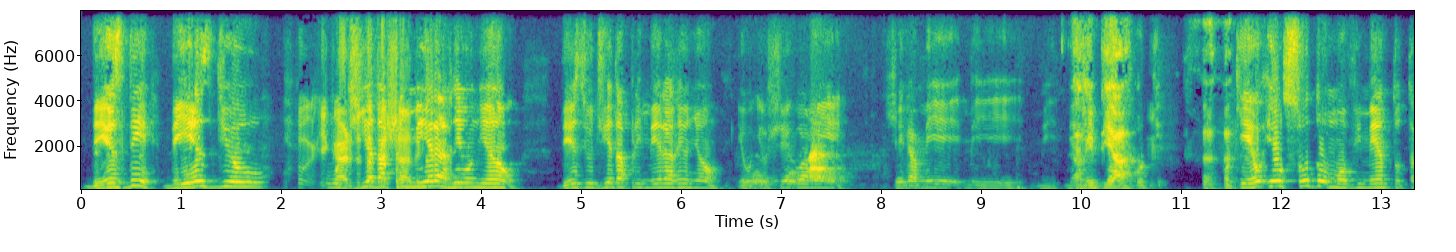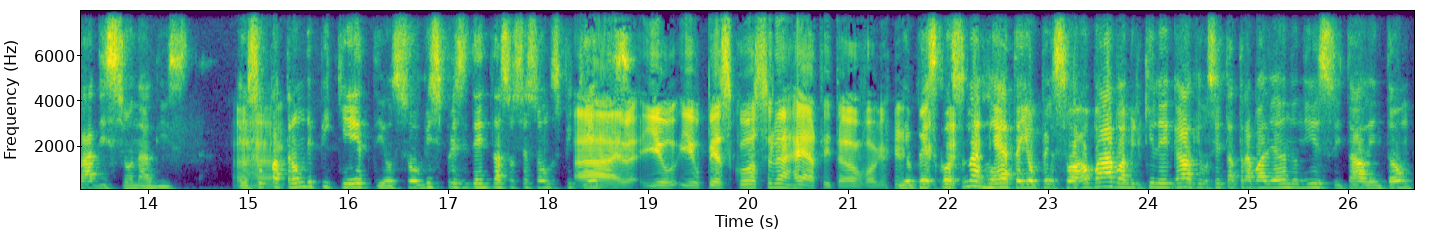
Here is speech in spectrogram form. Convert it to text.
Desde, desde o, o, o dia tá da fechado. primeira reunião. Desde o dia da primeira reunião. Eu, eu chego a me, chega a me, me, me, me arrepiar, porque porque eu, eu sou do movimento tradicionalista. Eu uhum. sou patrão de piquete, eu sou vice-presidente da Associação dos Piquetes. Ah, e o, e o pescoço na reta, então. E o pescoço na reta, e o pessoal, ah, que legal que você está trabalhando nisso e tal. Então,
